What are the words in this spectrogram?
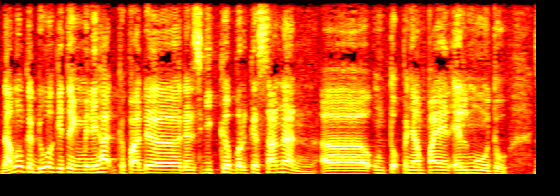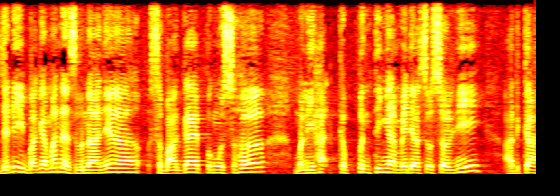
Namun kedua kita ingin melihat kepada dari segi keberkesanan uh, untuk penyampaian ilmu itu. Jadi bagaimana sebenarnya sebagai pengusaha melihat kepentingan media sosial ini adakah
